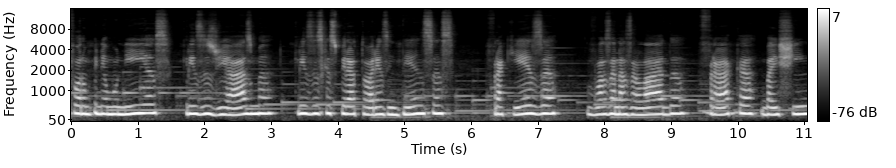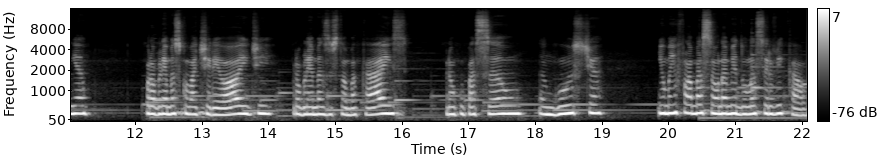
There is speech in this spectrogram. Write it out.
Foram pneumonias, crises de asma, crises respiratórias intensas, fraqueza, voz anasalada, fraca, baixinha, problemas com a tireoide, problemas estomacais, preocupação, angústia e uma inflamação na medula cervical,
